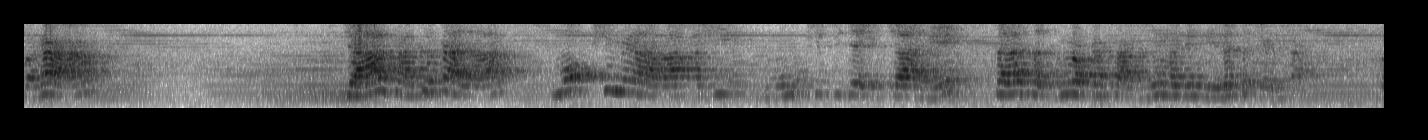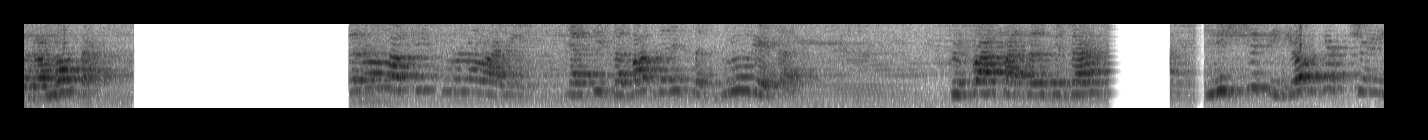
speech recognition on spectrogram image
बघा ज्या साधकाला मोक्ष मिळावा अशी मुमुक्षची जी इच्छा आहे त्याला सद्गुरू आपल्या साधनेमध्ये निरत ठेवतात रमवतात. सर्व बाबतीत पूर्ण व्हावी याची जबाबदारी सद्गुरू घेतात. कृपा पात्रतेच्या निश्चित योग्य क्षणी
